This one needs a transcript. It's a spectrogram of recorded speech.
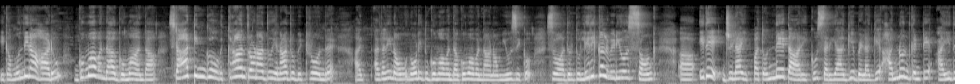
ಈಗ ಮುಂದಿನ ಹಾಡು ಗುಮ್ಮ ಬಂದ ಗುಮ್ಮ ಅಂತ ಸ್ಟಾರ್ಟಿಂಗು ವಿಕ್ರಾಂತ್ ರೋಣದ್ದು ಏನಾದರೂ ಬಿಟ್ಟರು ಅಂದರೆ ಅದರಲ್ಲಿ ನಾವು ನೋಡಿದ್ದು ಗುಮ ಬಂದ ಗುಮ ಬಂದ ನಾವು ಮ್ಯೂಸಿಕ್ಕು ಸೊ ಅದರದ್ದು ಲಿರಿಕಲ್ ವಿಡಿಯೋಸ್ ಸಾಂಗ್ ಇದೇ ಜುಲೈ ಇಪ್ಪತ್ತೊಂದನೇ ತಾರೀಕು ಸರಿಯಾಗಿ ಬೆಳಗ್ಗೆ ಹನ್ನೊಂದು ಗಂಟೆ ಐದು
